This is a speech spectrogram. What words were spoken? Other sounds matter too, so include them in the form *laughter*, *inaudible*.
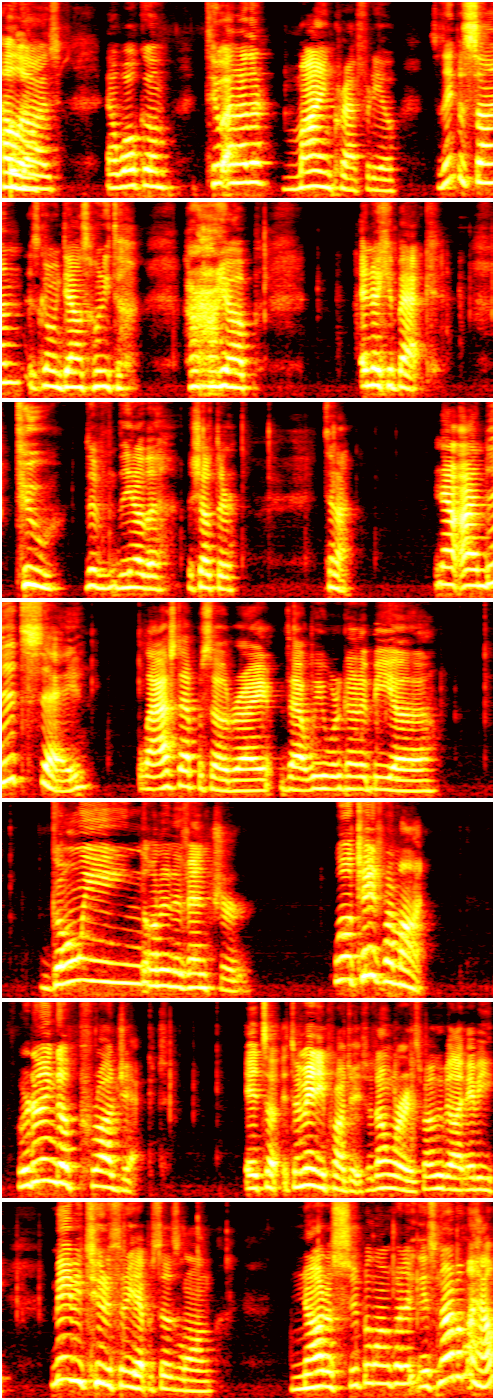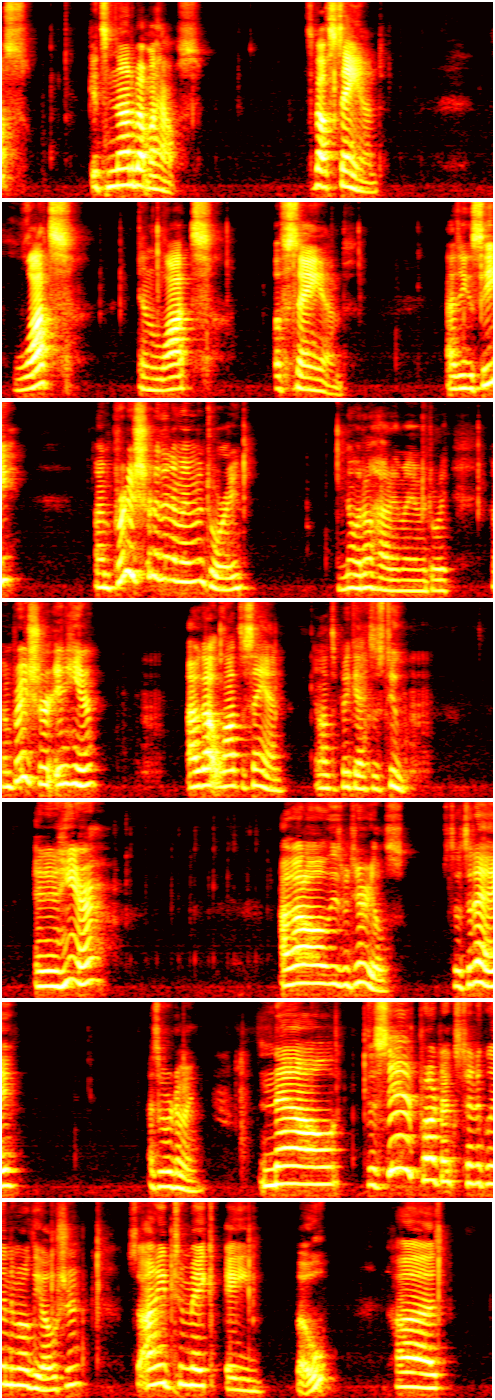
Hello. guys, and welcome to another Minecraft video. So I think the sun is going down, so we need to *laughs* hurry up and make it back to the, the you know the, the shelter tonight. Now I did say last episode, right, that we were gonna be uh going on an adventure. Well, changed my mind. We're doing a project. It's a it's a mini project, so don't worry. It's probably gonna be like maybe maybe two to three episodes long. Not a super long project. It's not about my house. It's not about my house. It's about sand. Lots and lots of sand. As you can see, I'm pretty sure that in my inventory. No, I don't have it in my inventory. I'm pretty sure in here, I've got lots of sand and lots of pickaxes too. And in here, I got all these materials. So today, that's what we're doing. Now, the sand project's technically in the middle of the ocean, so I need to make a boat. Cause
